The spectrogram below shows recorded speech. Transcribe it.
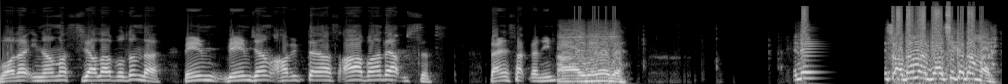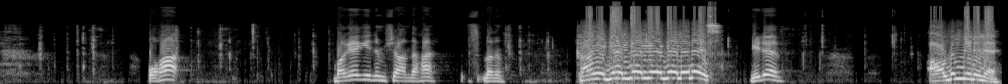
Bu arada inanılmaz silahlar buldum da. Benim benim canım hafiften az. Aa bana da yapmışsın. Ben saklanayım. Aynen öyle. Enes adam var gerçek adam var. Oha! Bug'a girdim şu anda. Ha zıpladım. Kanka gel gel gel gel Enes. Geliyorum. Aldım birini.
